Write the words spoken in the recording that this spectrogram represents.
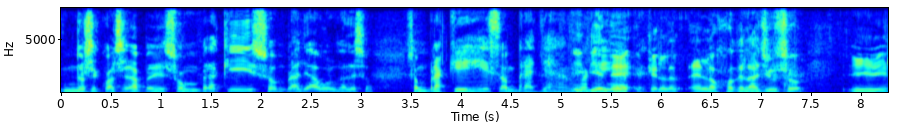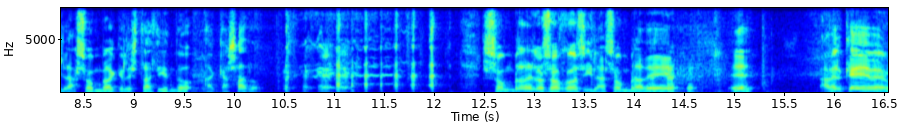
no sé cuál será, pero sombra aquí, sombra allá o algo de eso. sombra aquí, sombra allá. Y viene que el, el ojo del Ayuso y la sombra que le está haciendo a Casado. sombra de los ojos y la sombra de... ¿eh? A ver qué...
